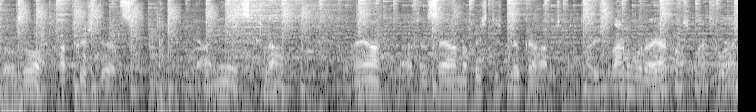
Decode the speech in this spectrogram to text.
So, so, abgestürzt. Ja, nee, ist klar. Naja, da hattest du ja noch richtig Glück gehabt. Soll ich fragen, wo du herkommst, mein Freund?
